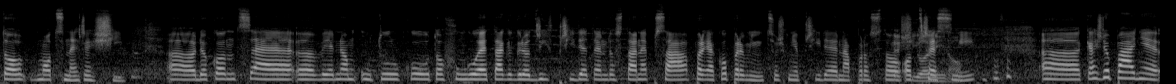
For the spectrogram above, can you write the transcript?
to moc neřeší. Eh, dokonce eh, v jednom útulku to funguje tak, kdo dřív přijde, ten dostane psa jako první, což mě přijde naprosto no. otřesný. Eh, každopádně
